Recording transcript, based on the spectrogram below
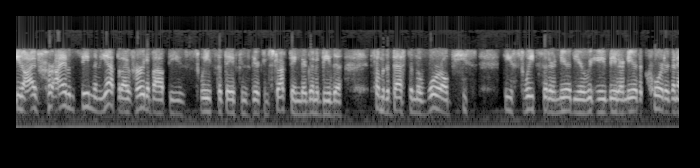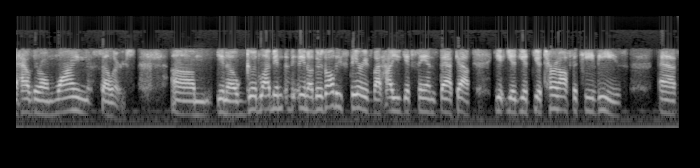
you know I've heard I haven't seen them yet but I've heard about these suites that they've they're constructing they're going to be the some of the best in the world these these suites that are near the that are near the court are going to have their own wine cellars um, you know, good. I mean, you know, there's all these theories about how you get fans back out. You you you, you turn off the TVs at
